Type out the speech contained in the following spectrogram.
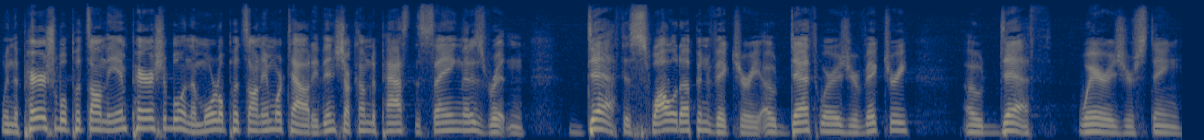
When the perishable puts on the imperishable, and the mortal puts on immortality, then shall come to pass the saying that is written Death is swallowed up in victory. O death, where is your victory? O death, where is your sting?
